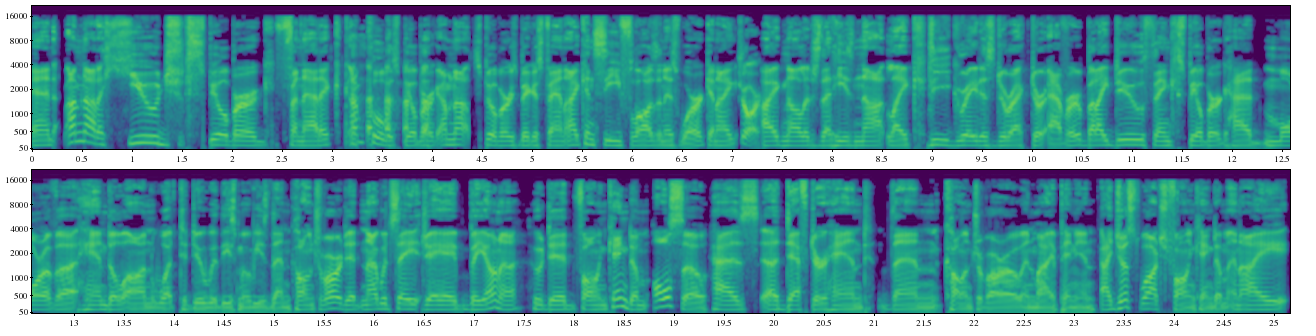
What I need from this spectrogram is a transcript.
And I'm not a huge Spielberg fanatic. I'm cool with Spielberg. I'm not Spielberg's biggest fan. I can see flaws in his work, and I, sure. I acknowledge that he's not like the greatest director ever, but I do think Spielberg had more of a handle on what to do with these movies than Colin Trevorrow did. And I would say J.A. Bayona, who did Fallen Kingdom, also has a defter hand than Colin Trevorrow, in my opinion. I just watched Fallen Kingdom and I,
